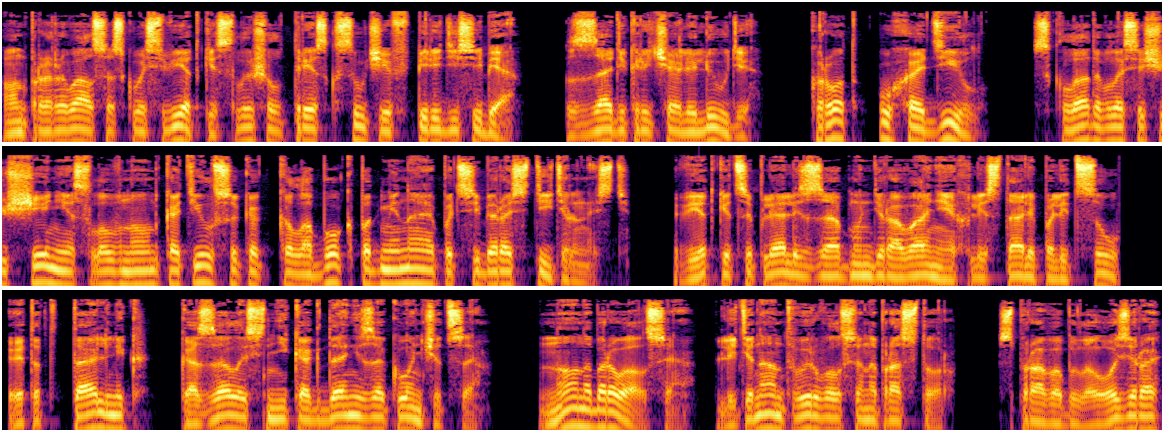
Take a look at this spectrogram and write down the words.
Он прорывался сквозь ветки, слышал треск сучьев впереди себя. Сзади кричали люди. Крот уходил, Складывалось ощущение, словно он катился, как колобок, подминая под себя растительность. Ветки цеплялись за обмундирование, хлестали по лицу. Этот тальник, казалось, никогда не закончится. Но он оборвался. Лейтенант вырвался на простор. Справа было озеро,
